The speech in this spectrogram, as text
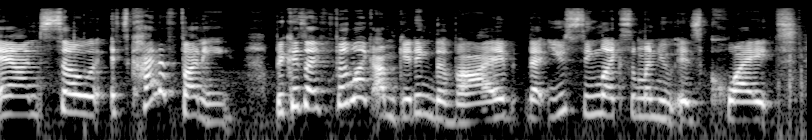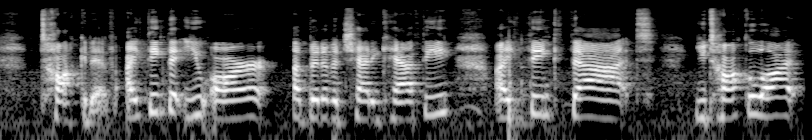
and so it's kind of funny because I feel like I'm getting the vibe that you seem like someone who is quite talkative. I think that you are a bit of a chatty Cathy. I think that you talk a lot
